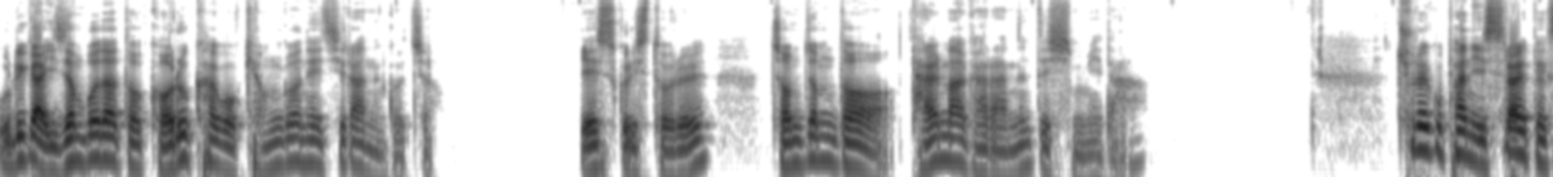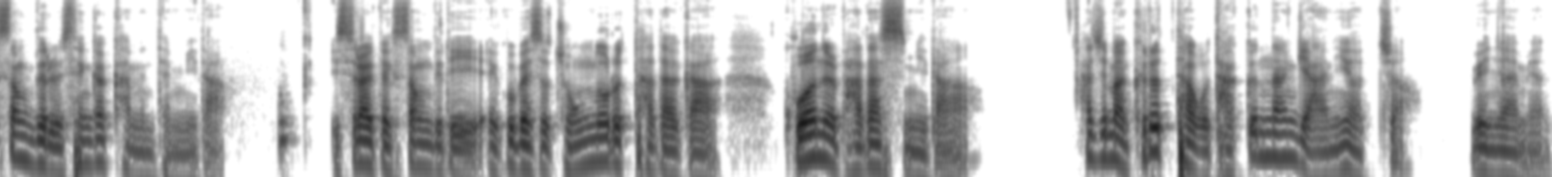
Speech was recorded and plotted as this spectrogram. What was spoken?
우리가 이전보다 더 거룩하고 경건해지라는 거죠. 예수 그리스도를 점점 더 닮아가라는 뜻입니다. 출애굽한 이스라엘 백성들을 생각하면 됩니다. 이스라엘 백성들이 애굽에서 종로로 타다가 구원을 받았습니다. 하지만 그렇다고 다 끝난 게 아니었죠. 왜냐하면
